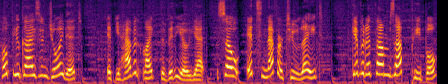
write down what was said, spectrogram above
Hope you guys enjoyed it. If you haven't liked the video yet, so it's never too late, give it a thumbs up, people.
